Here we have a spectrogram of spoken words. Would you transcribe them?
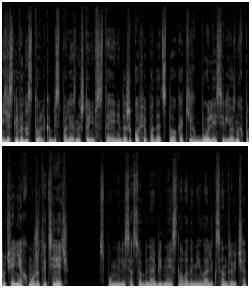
Если вы настолько бесполезны, что не в состоянии даже кофе подать, то о каких более серьезных поручениях может идти речь? Вспомнились особенно обидные слова Даниила Александровича.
